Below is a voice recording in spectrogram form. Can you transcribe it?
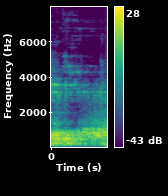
Oh.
